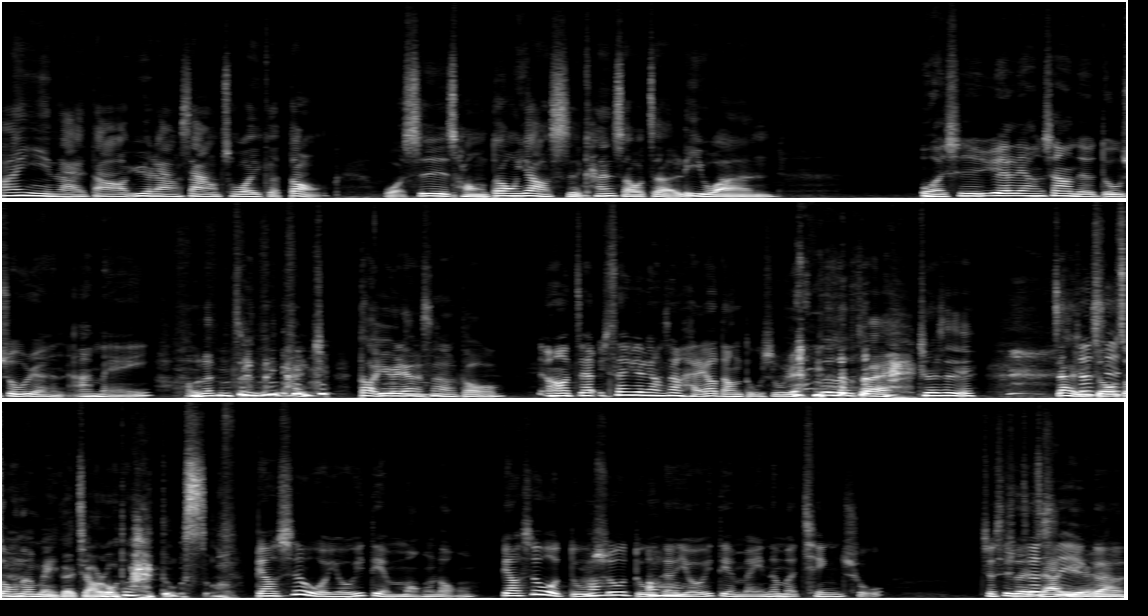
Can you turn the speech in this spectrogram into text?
欢迎来到月亮上戳一个洞。我是虫洞钥匙看守者丽文，我是月亮上的读书人阿梅。好认真的感觉，到月亮上都，然后在在月亮上还要当读书人。对对对，就是在宇宙中的每个角落都在读书，表示我有一点朦胧，表示我读书读的有一点没那么清楚。就是这是一个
